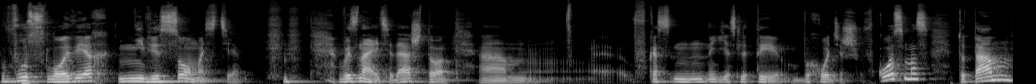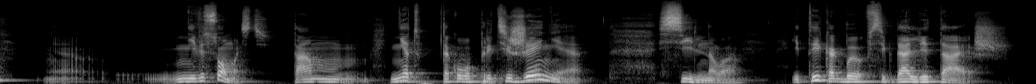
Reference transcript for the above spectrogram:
в условиях невесомости. Вы знаете, да, что эм, в кос... если ты выходишь в космос, то там э, невесомость, там нет такого притяжения сильного, и ты как бы всегда летаешь.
